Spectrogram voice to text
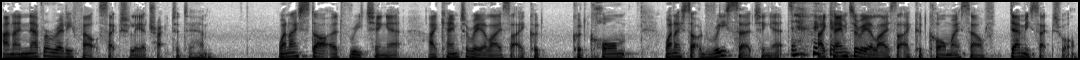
and I never really felt sexually attracted to him. When I started reaching it, I came to realise that I could could call when I started researching it, I came to realise that I could call myself demisexual.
